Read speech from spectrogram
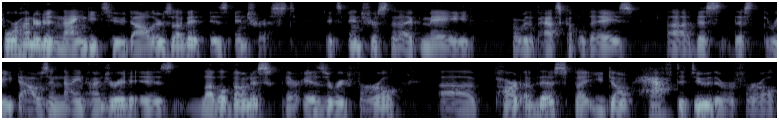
$492 of it is interest. It's interest that I've made over the past couple days. Uh, this this 3,900 is level bonus. There is a referral uh, part of this, but you don't have to do the referral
